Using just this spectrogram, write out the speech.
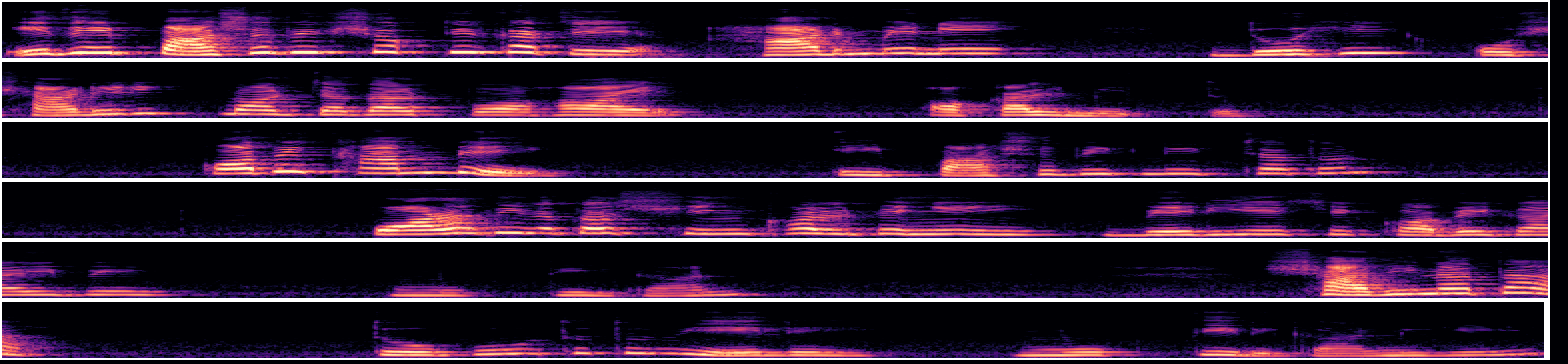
এদের পাশবিক শক্তির কাছে হার মেনে দৈহিক ও শারীরিক মর্যাদার হয় অকাল মৃত্যু। কবে থামবে এই পাশবিক নির্যাতন? পরাধীনতার শৃঙ্খল ভেঙেই বেরিয়ে এসে কবে গাইবে মুক্তির গান? স্বাধীনতা? তবুও তো তুমি এলে মুক্তির গান গিয়ে।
